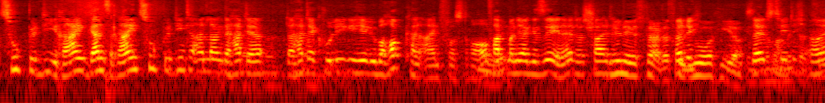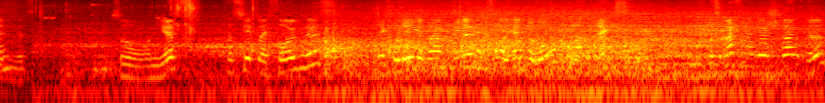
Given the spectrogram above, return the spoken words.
Zugbedie rein, ganz rein zugbediente Anlagen. Da hat, der, da hat der Kollege hier überhaupt keinen Einfluss drauf. Hat man ja gesehen, ne? das schaltet nee, ist klar, das Völlig nur hier. selbsttätig ein. So, und jetzt passiert gleich folgendes. Der Kollege sagt wieder, mal Hände hoch, nach rechts. Das Öffnen der Schranke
